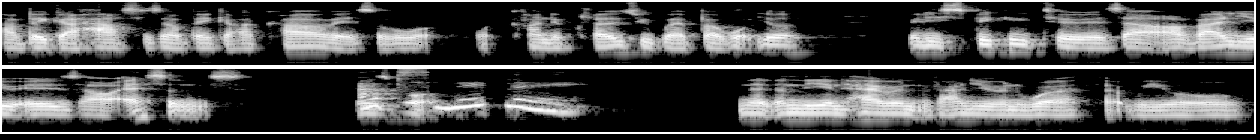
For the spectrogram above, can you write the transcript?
how big our house is, how big our car is, or what, what kind of clothes we wear. But what you're really speaking to is that our value is our essence. Absolutely. What, and the inherent value and worth that we all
